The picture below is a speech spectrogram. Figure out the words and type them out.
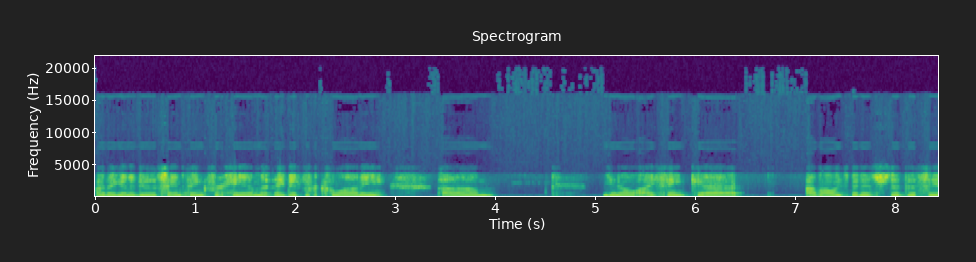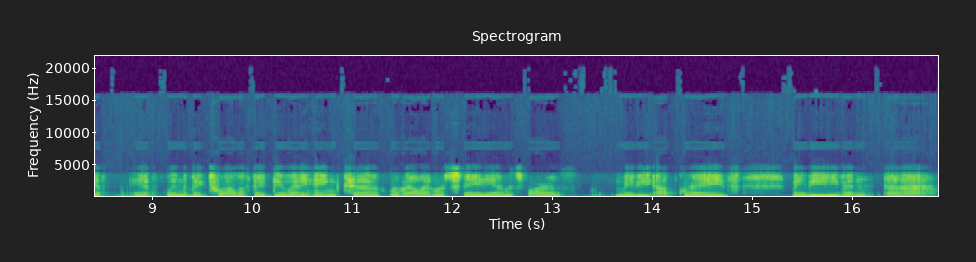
are they going to do the same thing for him that they did for Kalani? Um, you know, I think. Uh, I've always been interested to see if, if in the Big 12, if they do anything to LaVell Edwards Stadium as far as maybe upgrades, maybe even, uh,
